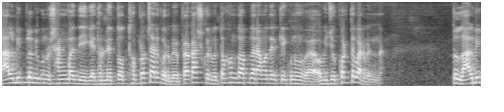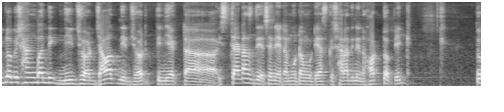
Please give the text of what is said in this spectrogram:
লাল বিপ্লবী কোনো সাংবাদিক এ ধরনের তথ্য প্রচার করবে, প্রকাশ করবে, তখন তো আপনারা আমাদেরকে কোনো অভিযোগ করতে পারবেন না। তো লাল বিপ্লবী সাংবাদিক নির্ঝর, জাওয়াত নির্ঝর, তিনি একটা স্ট্যাটাস দিয়েছেন, এটা মোটামুটি আজকে সারাদিনের হট টপিক। তো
